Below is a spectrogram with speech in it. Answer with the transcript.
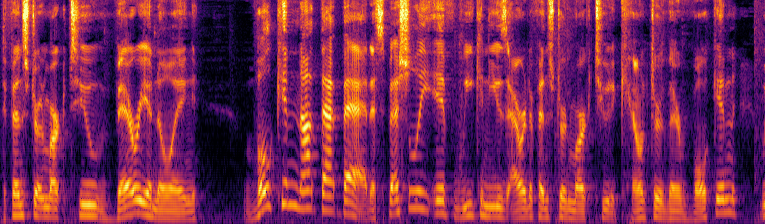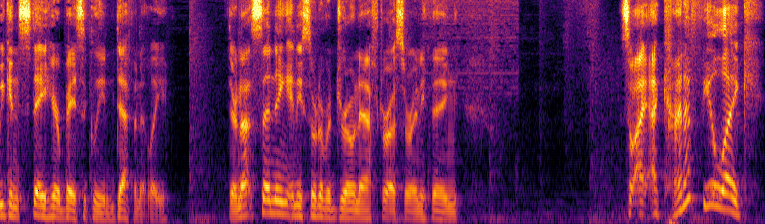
Defense Drone Mark II, very annoying. Vulcan, not that bad, especially if we can use our Defense Drone Mark II to counter their Vulcan. We can stay here basically indefinitely. They're not sending any sort of a drone after us or anything. So I, I kind of feel like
